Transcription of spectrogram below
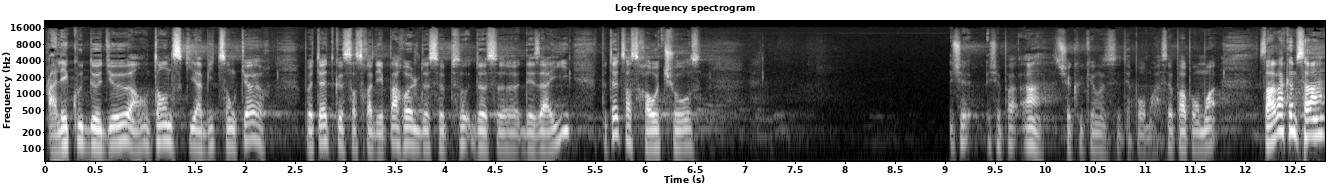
à l'écoute de Dieu, à entendre ce qui habite son cœur. Peut-être que ce sera des paroles de, ce, peut-être que ce sera autre chose. Je, pas, ah, je que c'était pour moi, c'est pas pour moi. Ça va comme ça hein?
